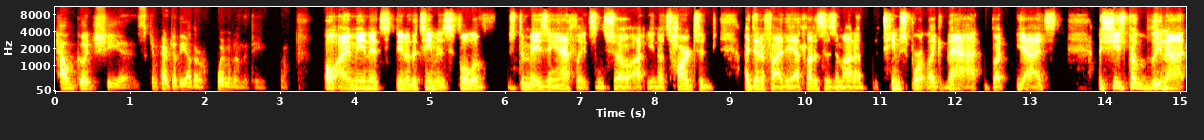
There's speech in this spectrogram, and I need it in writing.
how good she is compared to the other women on the team. Oh, I mean, it's you know the team is full of just amazing athletes. And so, uh, you know, it's hard to identify the athleticism on a team sport like that. But yeah, it's she's probably not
